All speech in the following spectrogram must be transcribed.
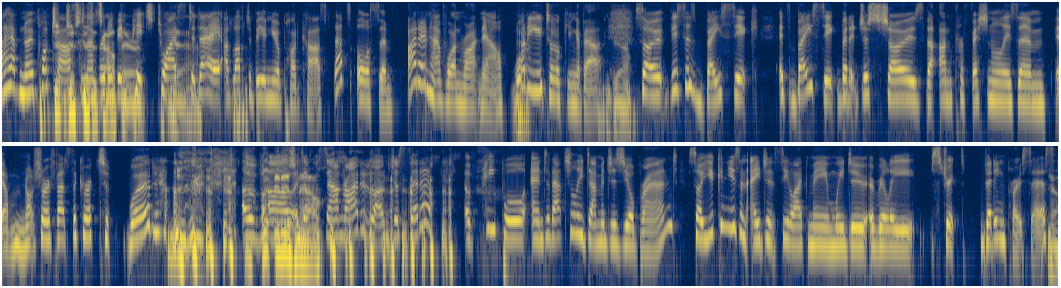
I have no podcast just and I've already been there. pitched twice Yeah. today. I'd love to be on your podcast. That's awesome. I don't have one right now. What Yeah. are you talking about? Yeah, So this is basic. It's basic, but it just shows the unprofessionalism. I'm not sure if that's the correct word. of uh, it it doesn't sound right. I've just said it. Of people, and it actually damages your brand. So you can use an agency like me, and we do a really strict vetting process. Yeah.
